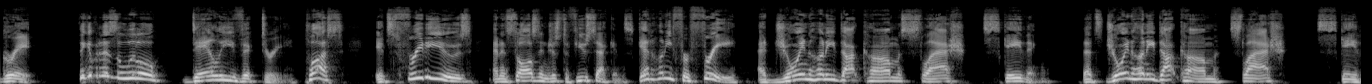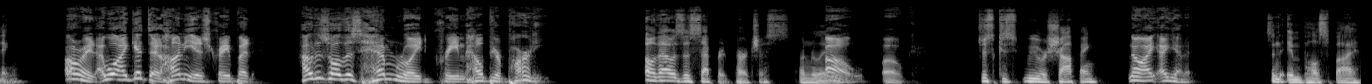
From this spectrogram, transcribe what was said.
great. Think of it as a little daily victory. Plus, it's free to use and installs in just a few seconds. Get Honey for free at joinhoney.com slash scathing. That's joinhoney.com slash scathing. All right. Well, I get that honey is great, but how does all this hemorrhoid cream help your party? Oh, that was a separate purchase. Unrelated. Oh, okay. Just because we were shopping. No, I, I get it. It's an impulse buy.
